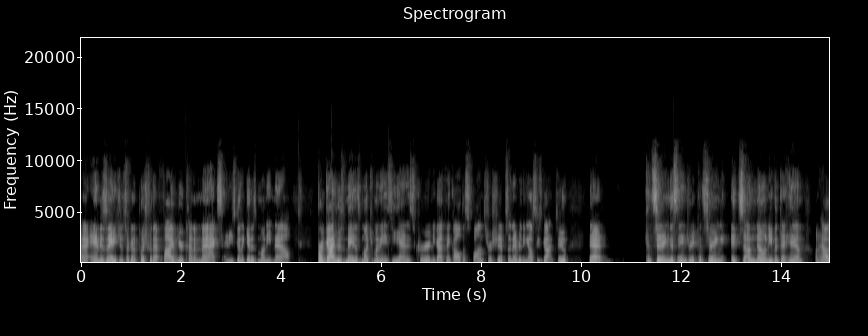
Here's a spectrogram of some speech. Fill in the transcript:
uh, and his agents are going to push for that five year kind of max, and he's going to get his money now. For a guy who's made as much money as he had in his career, and you got to think all the sponsorships and everything else he's gotten to, that considering this injury, considering it's unknown even to him on how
